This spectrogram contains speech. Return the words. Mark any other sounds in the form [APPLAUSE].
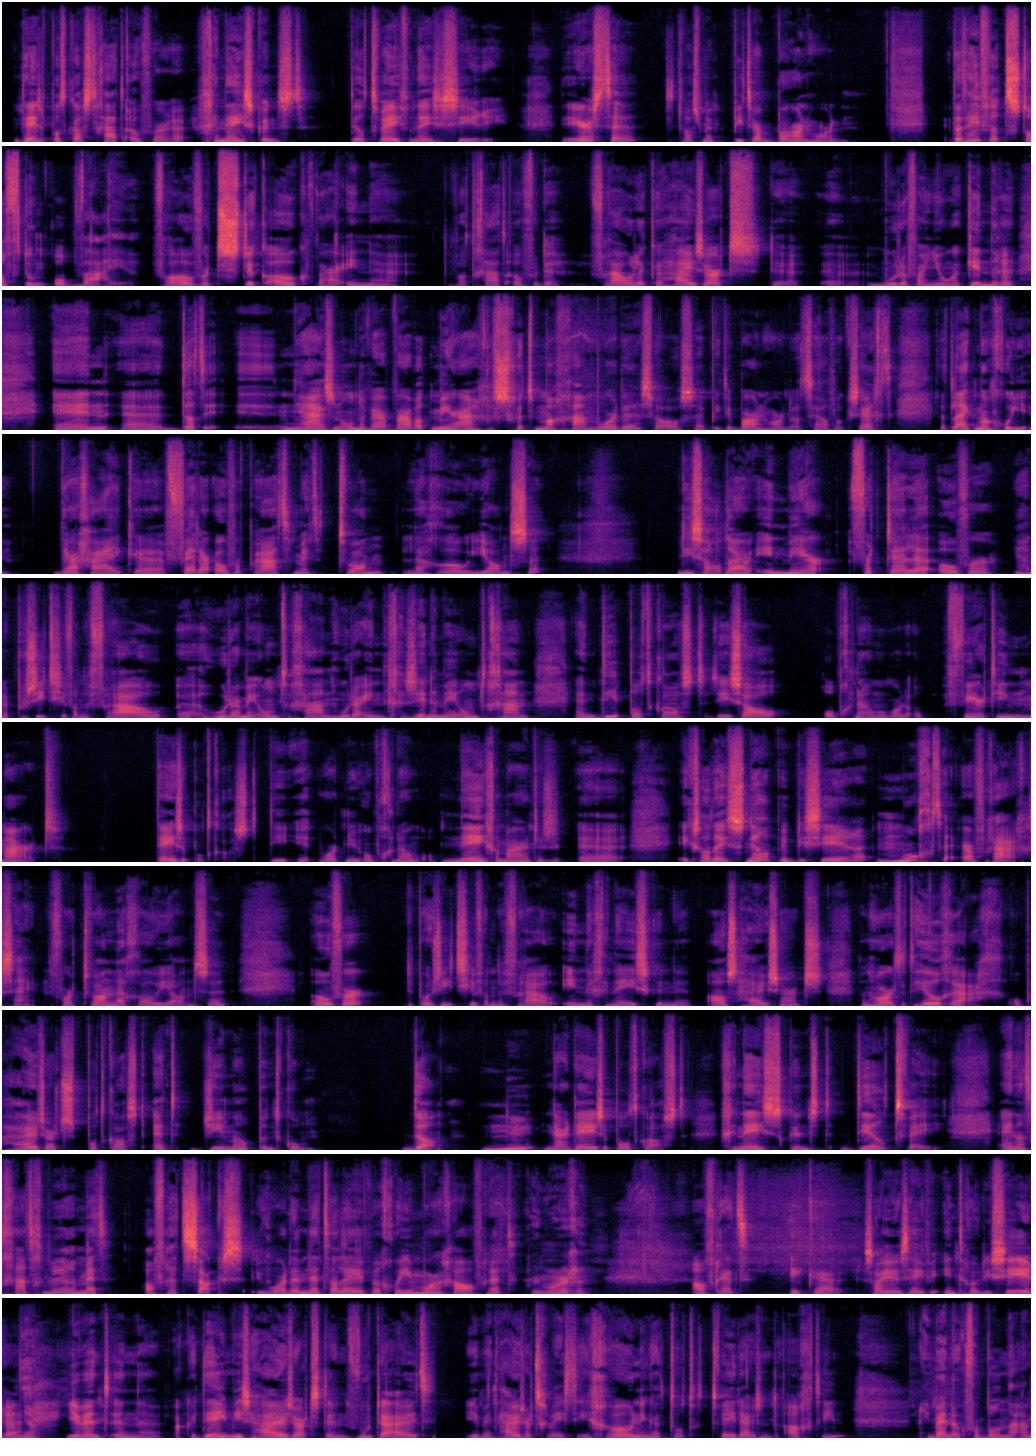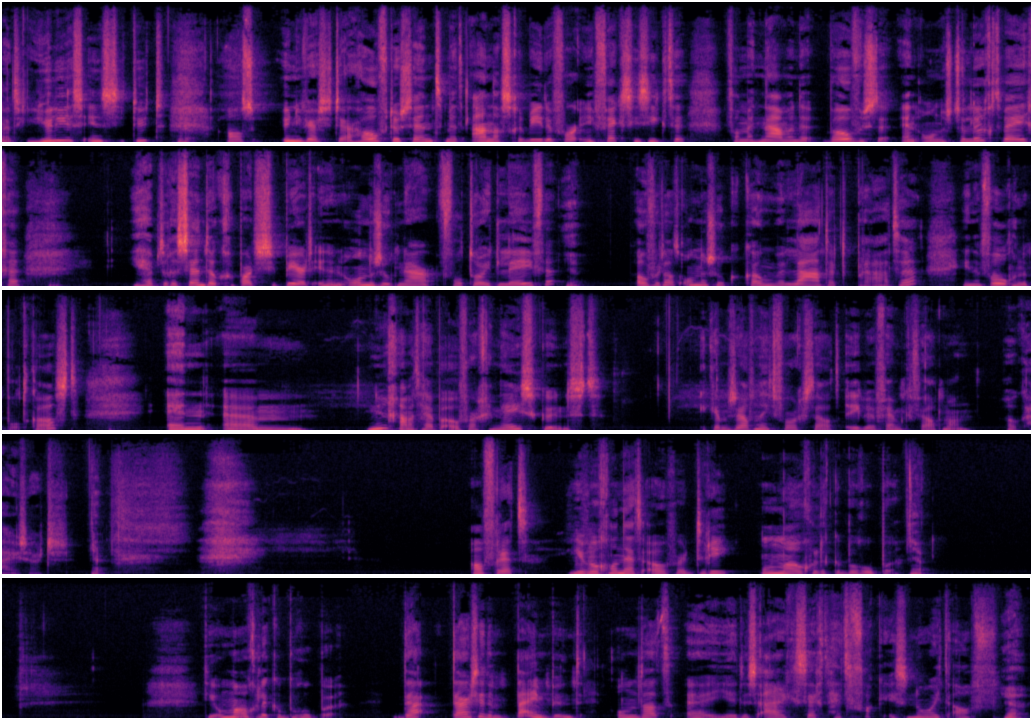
Deze podcast gaat over uh, geneeskunst, deel 2 van deze serie. De eerste, het was met Pieter Barnhorn. Dat heeft wat stof doen opwaaien, vooral over het stuk ook waarin uh, wat gaat over de vrouwelijke huisarts, de uh, moeder van jonge kinderen. En dat ja, is een onderwerp waar wat meer aan geschud mag gaan worden, zoals Pieter Barnhorn dat zelf ook zegt. Dat lijkt me een goeie. Daar ga ik verder over praten met Twan Lagro Jansen. Die zal daarin meer vertellen over ja, de positie van de vrouw, hoe daarmee om te gaan, hoe daar in gezinnen mee om te gaan. En die podcast die zal opgenomen worden op 14 maart deze podcast. Die wordt nu opgenomen op 9 maart. Dus uh, ik zal deze snel publiceren. Mochten er vragen zijn voor Twan Lagro Jansen over de positie van de vrouw in de geneeskunde als huisarts, dan hoort het heel graag op huisartspodcast.gmail.com. Dan nu naar deze podcast. Geneeskunst deel 2. En dat gaat gebeuren met Alfred Saks. U hoorde hem net al even. Goedemorgen, Alfred. Goedemorgen. Alfred, ik uh, zal je eens even introduceren. Ja. Je bent een uh, academisch huisarts ten voeten uit. Je bent huisarts geweest in Groningen tot 2018. Je bent ook verbonden aan het Julius Instituut ja. als universitair hoofddocent met aandachtsgebieden voor infectieziekten van met name de bovenste en onderste luchtwegen. Ja. Je hebt recent ook geparticipeerd in een onderzoek naar voltooid leven. Over dat onderzoek komen we later te praten in een volgende podcast. En um, nu gaan we het hebben over geneeskunst. Ik heb mezelf niet voorgesteld. Ik ben Femke Veldman, ook huisarts. Ja. Alfred, je mm-hmm. begon net over drie onmogelijke beroepen. Ja. Die onmogelijke beroepen, daar, daar zit een pijnpunt. Omdat uh, je dus eigenlijk zegt, het vak is nooit af. Ja.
